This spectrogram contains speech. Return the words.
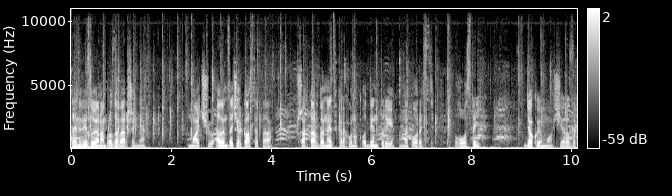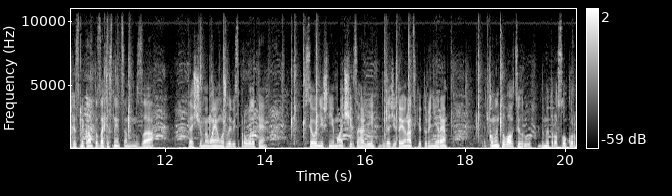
сигналізує нам про завершення матчу ЛНЗ Черкаси та Шахтар Донецьк. Рахунок 1-3 на користь гостей. Дякуємо ще раз захисникам та захисницям за те, що ми маємо можливість проводити сьогоднішні матчі, взагалі, дитячі та юнацькі турніри. Коментував цю гру Дмитро Сокур.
